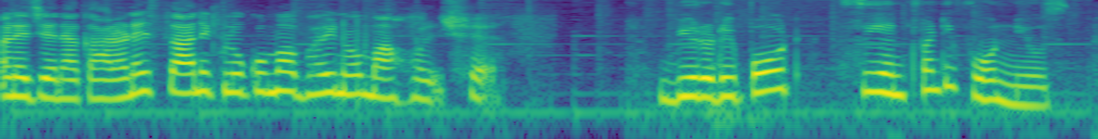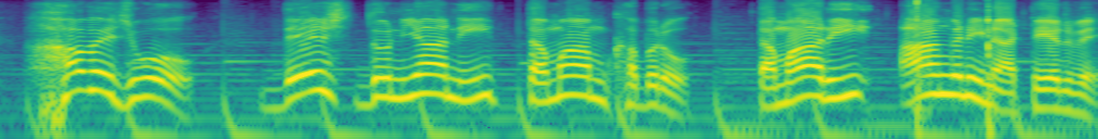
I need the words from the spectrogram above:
અને જેના કારણે સ્થાનિક લોકોમાં ભયનો માહોલ છે. Bureau report CN twenty four news. હવે જુઓ દેશ દુનિયાની તમામ ખબરો તમારી આંગળીના ટેરવે.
